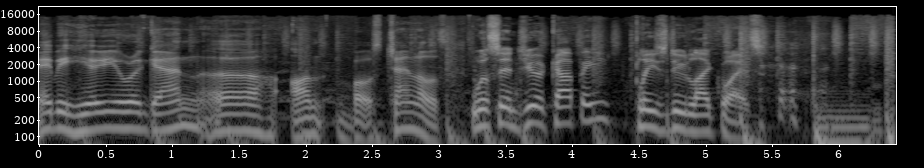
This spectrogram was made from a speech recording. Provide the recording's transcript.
maybe hear you again uh, on both channels. We'll send you a copy. Please do likewise.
